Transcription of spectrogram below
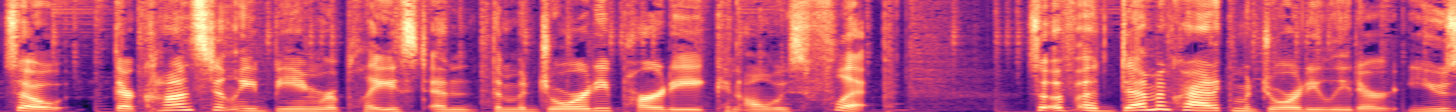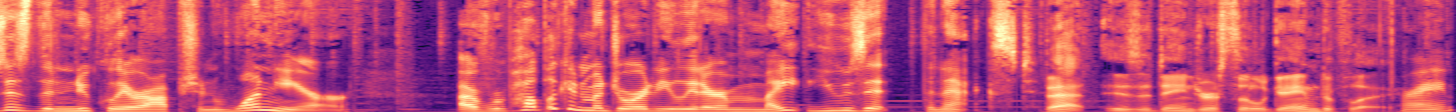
So they're constantly being replaced, and the majority party can always flip. So if a Democratic majority leader uses the nuclear option one year, a Republican majority leader might use it the next. That is a dangerous little game to play. Right?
